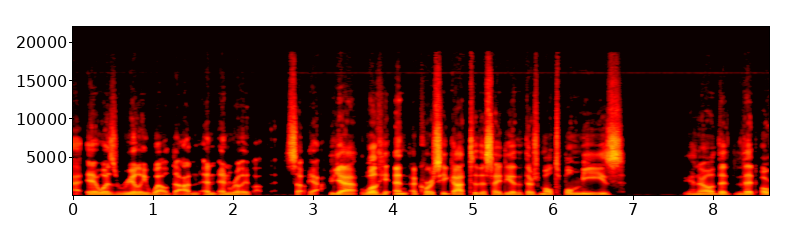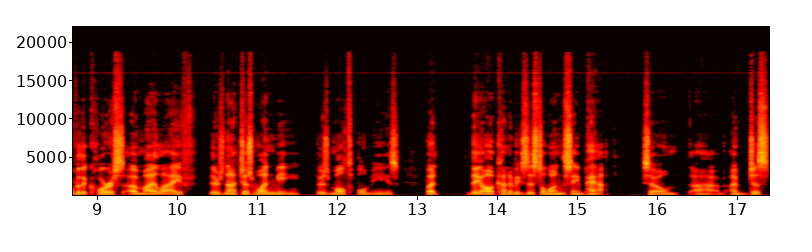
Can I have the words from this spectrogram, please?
I, it was really well done and, and really loved it. So yeah. Yeah. Well, he, and of course, he got to this idea that there's multiple me's, you know, that, that over the course of my life, there's not just one me, there's multiple me's, but they all kind of exist along the same path. So uh, I'm just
